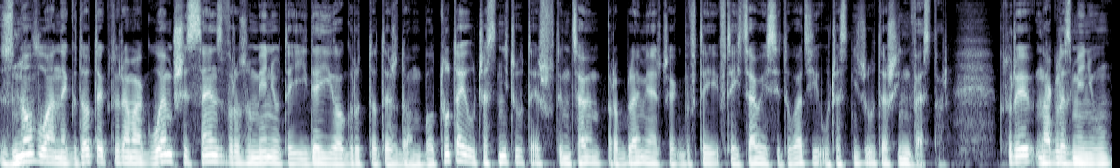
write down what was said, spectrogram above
znowu anegdotę, która ma głębszy sens w rozumieniu tej idei ogród to też dom, bo tutaj uczestniczył też w tym całym problemie, czy jakby w tej, w tej całej sytuacji uczestniczył też inwestor, który nagle zmienił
